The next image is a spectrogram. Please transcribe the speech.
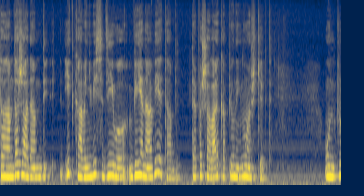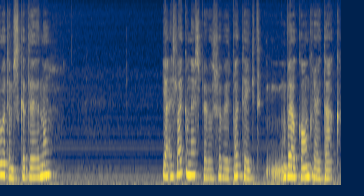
tādām dažādām, it kā viņi visi dzīvo vienā vietā, bet tajā pašā laikā pilnīgi nošķirti. Un, protams, kad nu, Jā, es laikam nespēju šobrīd pateikt vēl konkrētāk,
